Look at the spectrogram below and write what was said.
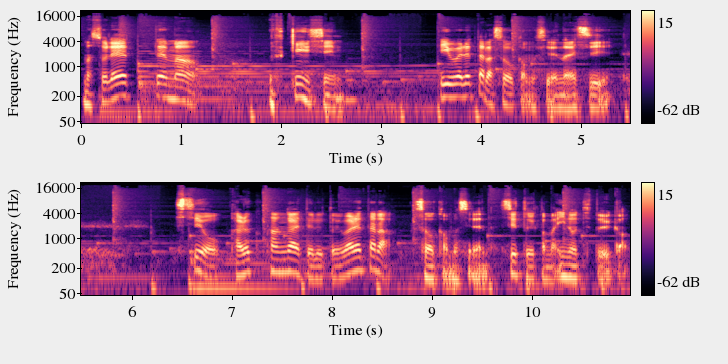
まあ、それってまあ、不謹慎って言われたらそうかもしれないし、死を軽く考えてると言われたらそうかもしれない。死というか、まあ、命というか、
